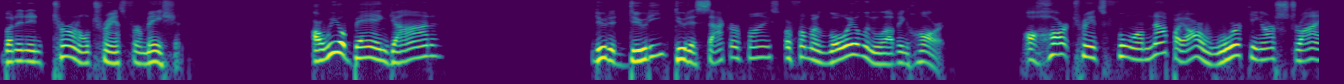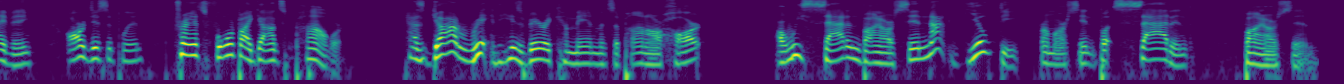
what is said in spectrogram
but an internal transformation. Are we obeying God due to duty, due to sacrifice, or from a loyal and loving heart? A heart transformed not by our working, our striving, our discipline, transformed by God's power. Has God written His very commandments upon our heart? Are we saddened by our sin? Not guilty from our sin, but saddened by our sin.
